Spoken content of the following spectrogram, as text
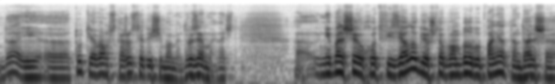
Да, и э, тут я вам скажу следующий момент. Друзья мои, значит, э, небольшой уход в физиологию, чтобы вам было бы понятно дальше,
